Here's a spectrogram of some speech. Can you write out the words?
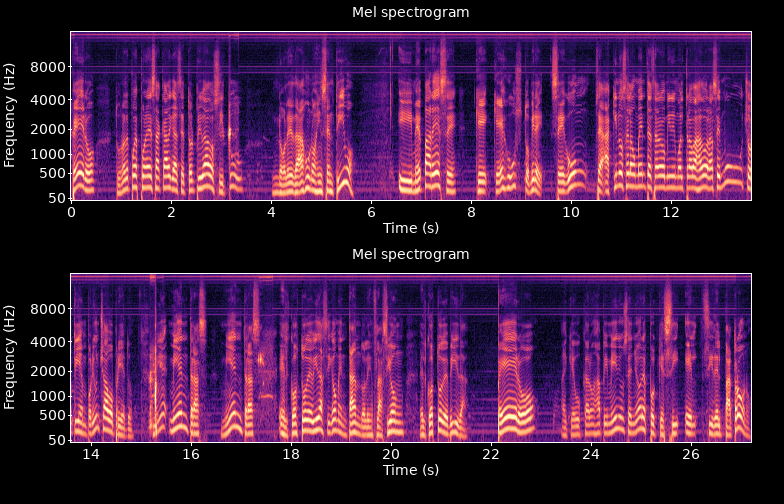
pero tú no le puedes poner esa carga al sector privado si tú no le das unos incentivos. Y me parece que, que, es justo. Mire, según, o sea, aquí no se le aumenta el salario mínimo al trabajador hace mucho tiempo, ni un chavo prieto. Mientras mientras el costo de vida sigue aumentando, la inflación, el costo de vida. Pero hay que buscar un happy medium, señores, porque si el si del patrono,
